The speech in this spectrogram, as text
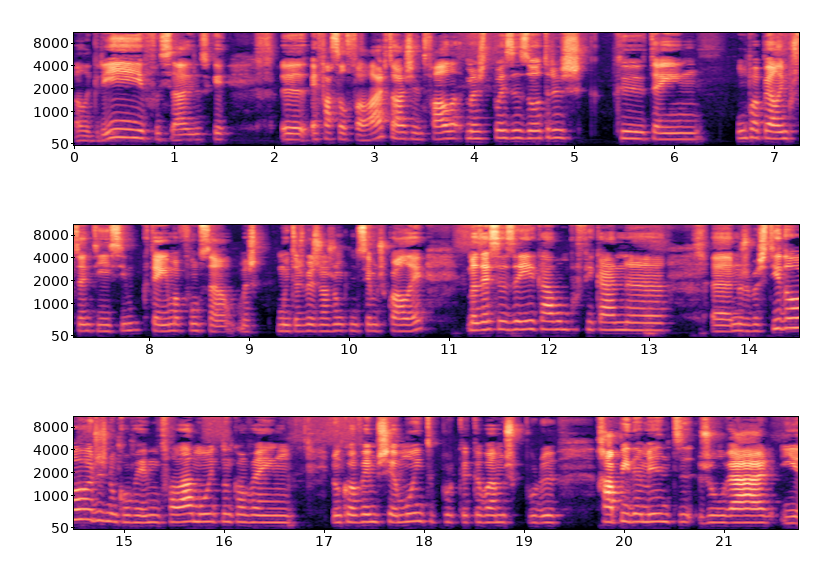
alegria, felicidade, não sei o quê, eh, é fácil de falar, toda a gente fala, mas depois as outras que têm um papel importantíssimo, que têm uma função, mas que muitas vezes nós não conhecemos qual é, mas essas aí acabam por ficar na, uh, nos bastidores, não convém falar muito, não convém não convém mexer muito porque acabamos por rapidamente julgar e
